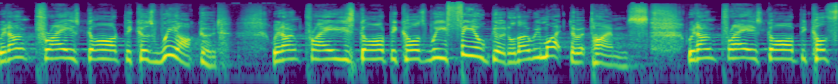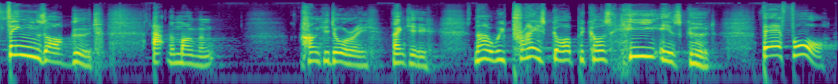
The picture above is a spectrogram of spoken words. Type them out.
We don't praise God because we are good. We don't praise God because we feel good, although we might do at times. We don't praise God because things are good at the moment. Hunky dory, thank you. No, we praise God because He is good. Therefore,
